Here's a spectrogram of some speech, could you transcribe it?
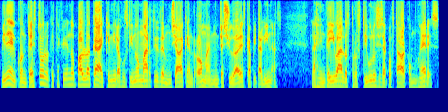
Miren, el contexto, lo que está escribiendo Pablo acá es que, mira, Justino Mártir denunciaba que en Roma, en muchas ciudades capitalinas, la gente iba a los prostíbulos y se acostaba con mujeres.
